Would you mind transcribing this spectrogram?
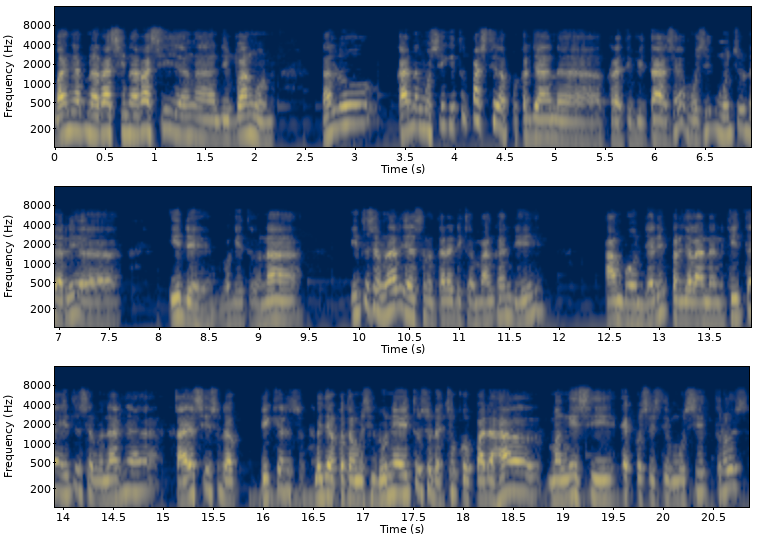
banyak narasi-narasi yang uh, dibangun. Lalu karena musik itu pastilah pekerjaan uh, kreativitas ya, musik muncul dari uh, ide begitu. Nah, itu sebenarnya yang sementara dikembangkan di Ambon. Jadi perjalanan kita itu sebenarnya saya sih sudah pikir menjadi kota musik dunia itu sudah cukup. Padahal mengisi ekosistem musik terus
